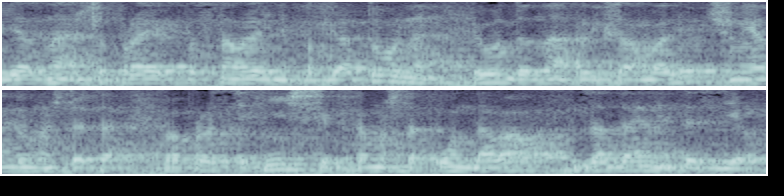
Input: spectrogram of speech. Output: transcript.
я знаю, что проект постановления подготовлен и отдан Александру Валерьевичу, но я думаю, что это вопрос технический, потому что он давал задание это сделать.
